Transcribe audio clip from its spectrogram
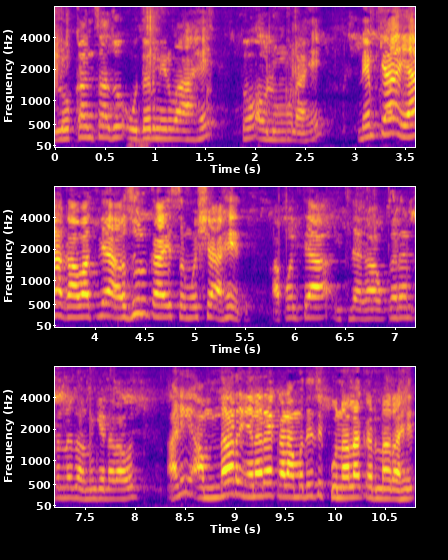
लोकांचा जो उदरनिर्वाह आहे तो अवलंबून आहे. नेमक्या या गावातल्या अजून काय समस्या आहेत आपण त्या इथल्या गावकऱ्यांकडनं जाणून घेणार आहोत. आणि आमदार येणाऱ्या काळामध्ये ते कुणाला करणार आहेत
